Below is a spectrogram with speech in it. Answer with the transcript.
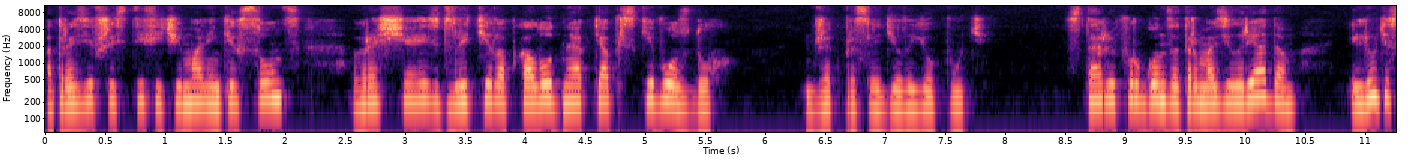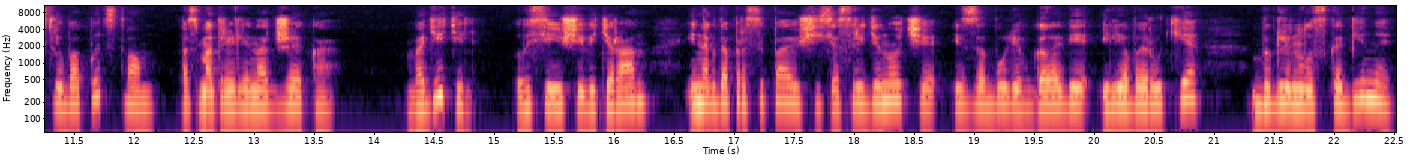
отразившись тысячей маленьких солнц, вращаясь, взлетела в холодный октябрьский воздух. Джек проследил ее путь. Старый фургон затормозил рядом, и люди с любопытством посмотрели на Джека. Водитель, лысеющий ветеран, иногда просыпающийся среди ночи из-за боли в голове и левой руке, выглянул из кабины,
